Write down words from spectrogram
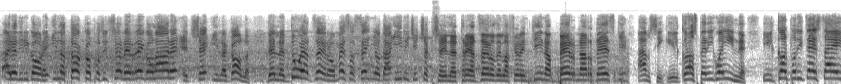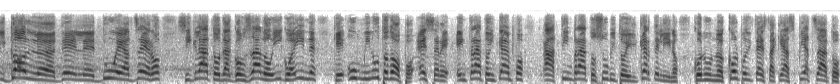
area di rigore, il tocco, posizione regolare e c'è il gol del 2-0 messo a segno da Ilicic. C'è il 3-0 della Fiorentina. Bernardeschi. Amsic, il cross per Higuain, il colpo di testa e il gol del 2-0 siglato da Gonzalo Higuain che un minuto dopo essere entrato in campo ha timbrato subito il cartellino con un colpo di testa che ha spiazzato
